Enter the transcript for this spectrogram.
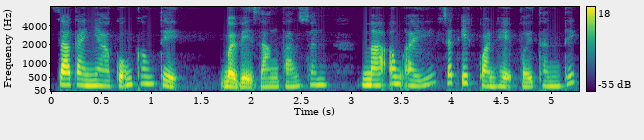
gia cảnh nhà cũng không tệ, bởi vì Giang Phán Xuân mà ông ấy rất ít quan hệ với thân thích.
